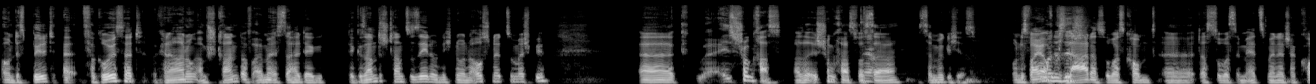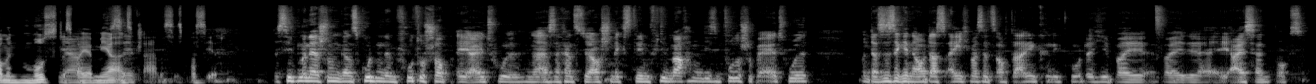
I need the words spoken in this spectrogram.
und das Bild äh, vergrößert, keine Ahnung, am Strand, auf einmal ist da halt der, der gesamte Strand zu sehen und nicht nur ein Ausschnitt zum Beispiel. Äh, ist schon krass. Also ist schon krass, was, ja. da, was da möglich ist. Und es war ja auch klar, dass sowas kommt, äh, dass sowas im Ads Manager kommen muss. Das ja, war ja mehr safe. als klar, dass das passiert. Das sieht man ja schon ganz gut in dem Photoshop AI Tool. Ne? Also da kannst du ja auch schon extrem viel machen in diesem Photoshop AI Tool. Und das ist ja genau das eigentlich, was jetzt auch da angekündigt wurde hier bei, bei der AI Sandbox.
